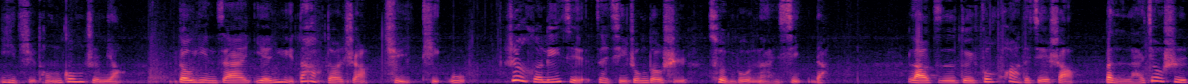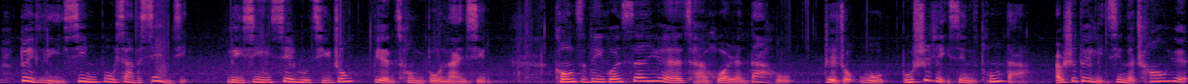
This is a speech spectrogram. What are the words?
异曲同工之妙，都应在言语道端上去体悟。任何理解在其中都是寸步难行的。老子对风化的介绍，本来就是对理性布下的陷阱，理性陷入其中便寸步难行。孔子闭关三月才豁然大悟，这种悟不是理性的通达，而是对理性的超越，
